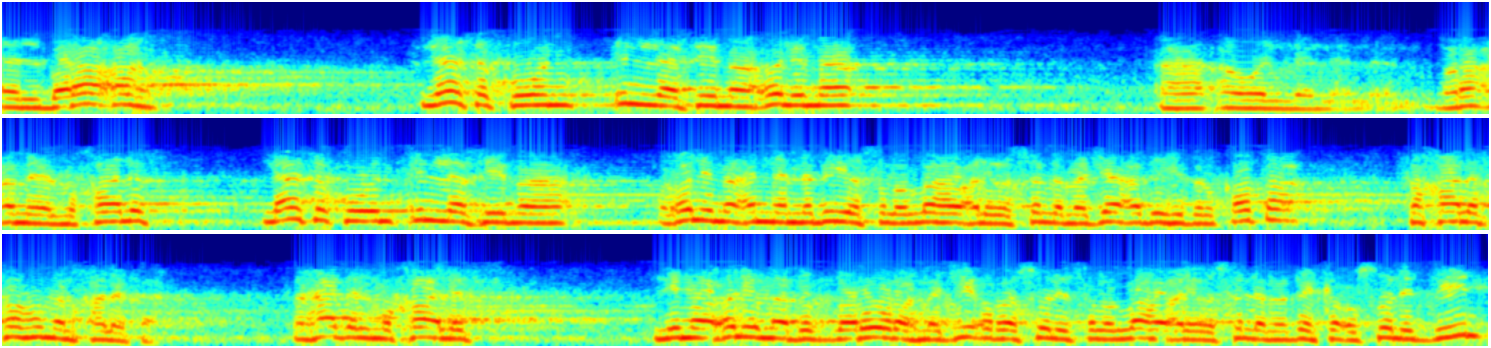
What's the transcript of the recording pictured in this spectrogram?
البراءة لا تكون إلا فيما علم آه، أو البراءة من المخالف لا تكون إلا فيما علم أن النبي صلى الله عليه وسلم جاء به بالقطع فخالفه من خالفه. فهذا المخالف لما علم بالضرورة مجيء الرسول صلى الله عليه وسلم به كأصول الدين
